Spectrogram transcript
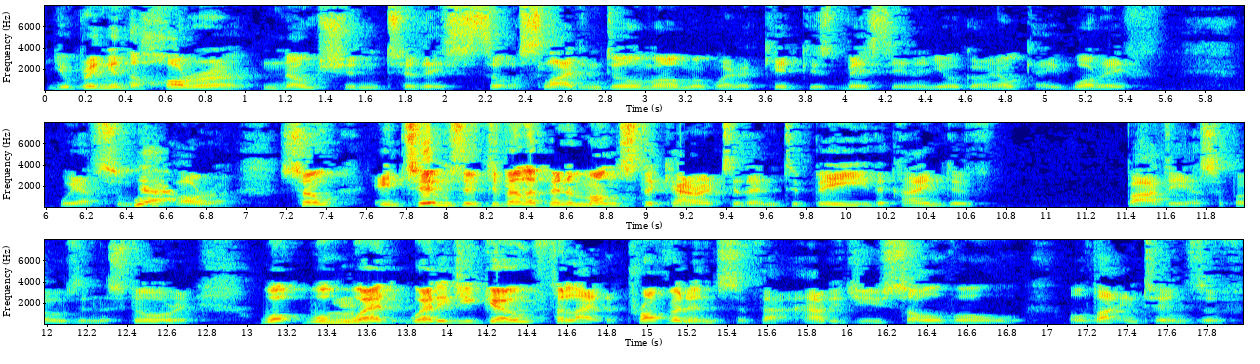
you're bringing the horror notion to this sort of sliding door moment where a kid goes missing, and you're going, okay, what if we have some Yeah. horror? So in terms of developing a monster character, then to be the kind of baddie, I suppose, in the story, what, what, Mhm. where, where did you go for like the provenance of that? How did you solve all all that in terms of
